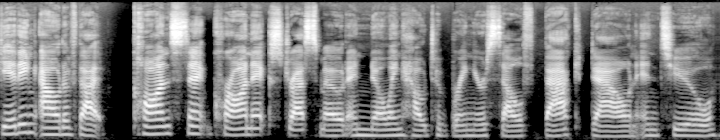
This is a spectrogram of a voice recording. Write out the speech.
getting out of that constant chronic stress mode and knowing how to bring yourself back down into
